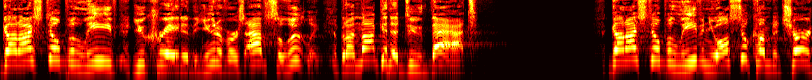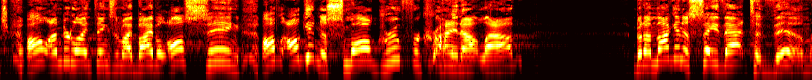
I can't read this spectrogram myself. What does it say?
God, I still believe you created the universe, absolutely, but I'm not going to do that. God, I still believe in you. I'll still come to church. I'll underline things in my Bible. I'll sing. I'll, I'll get in a small group for crying out loud. But I'm not going to say that to them.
